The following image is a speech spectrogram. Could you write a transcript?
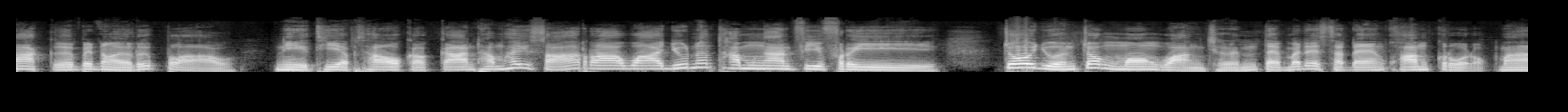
มากเกินไปหน่อยหรือเปล่า นี่เทียบเท่ากับการทำให้สาราวายุนั้นทำงานฟรีๆโจหยวนจ้องมองหว่างเฉินแต่ไม่ได้แสดงความโกรธออกมา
